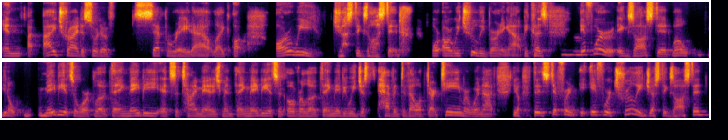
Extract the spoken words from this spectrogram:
and I, I try to sort of separate out like are, are we just exhausted or are we truly burning out because mm-hmm. if we're exhausted well you know maybe it's a workload thing maybe it's a time management thing maybe it's an overload thing maybe we just haven't developed our team or we're not you know there's different if we're truly just exhausted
